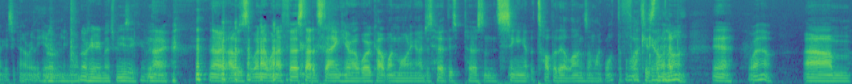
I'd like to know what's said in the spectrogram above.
I guess you can't really hear not, him anymore. Not hearing much music. No, no. I was when I when I first started staying here. I woke up one morning and I just heard this person singing at the top of their lungs. I'm like, what the fuck is going that? on? Yeah. Wow. Um,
